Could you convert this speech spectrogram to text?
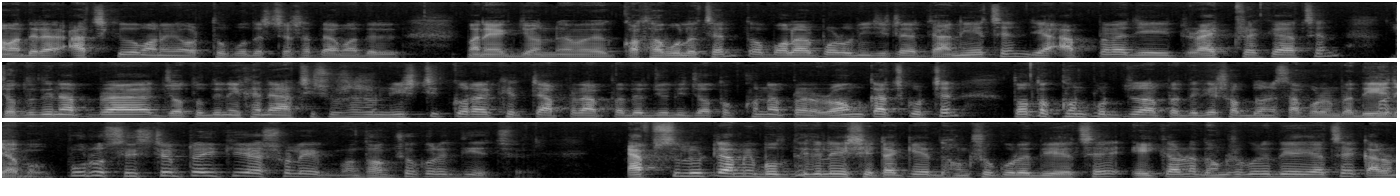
আমাদের আজকেও মানে অর্থ উপদেষ্টার সাথে আমাদের মানে একজন কথা বলেছেন। তো বলার পর উনি যেটা জানিয়েছেন যে আপনারা যে রাইট ট্র্যাকে আছেন যতদিন আপনারা যতদিন এখানে আছি সুশাসন নিশ্চিত করার ক্ষেত্রে আপনারা আপনাদের যদি যতক্ষণ আপনারা রং কাজ করছেন ততক্ষণ পর্যন্ত আপনাদেরকে সব ধরনের সাপোর্ট আমরা দিয়ে যাব। পুরো সিস্টেমটাই কি আসলে ধ্বংস করে দিয়েছে? অ্যাবসলুটলি আমি বলতে গেলে সেটাকে ধ্বংস করে দিয়েছে। এই কারণে ধ্বংস করে দিয়ে গেছে। কারণ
